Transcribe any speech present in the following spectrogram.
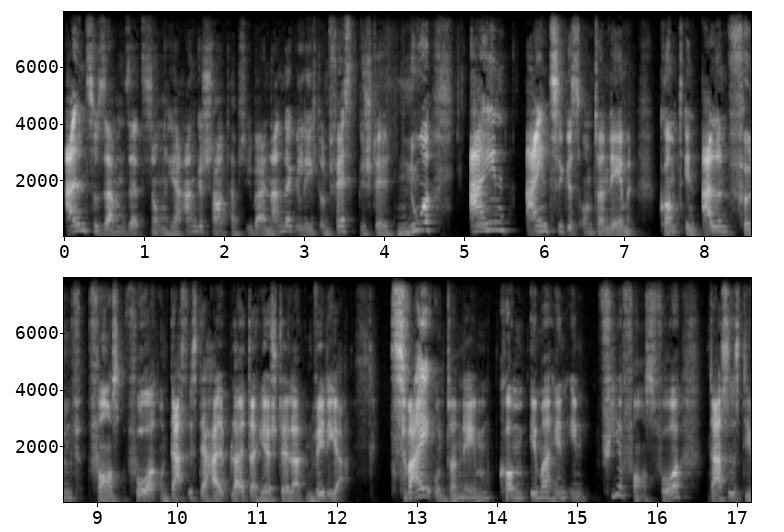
allen Zusammensetzungen her angeschaut, habe es übereinander gelegt und festgestellt, nur ein einziges Unternehmen kommt in allen fünf Fonds vor und das ist der Halbleiterhersteller Nvidia. Zwei Unternehmen kommen immerhin in vier Fonds vor. Das ist die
